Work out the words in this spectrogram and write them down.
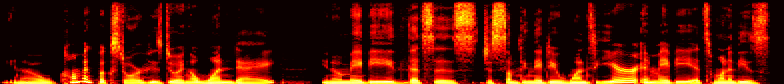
you know, comic book store who's doing a one day, you know, maybe this is just something they do once a year, and maybe it's one of these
